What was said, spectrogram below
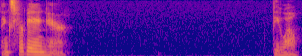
Thanks for being here. Be well.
